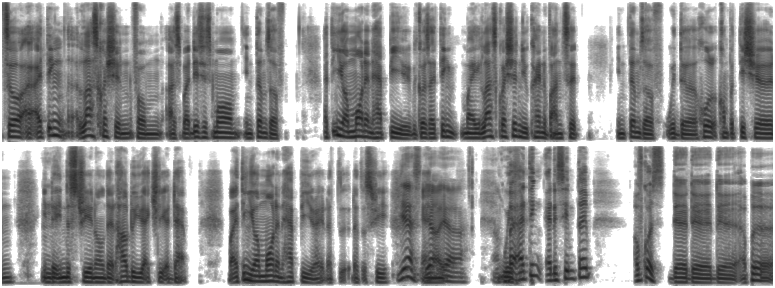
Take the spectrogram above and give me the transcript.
So I, I think uh, last question from us, but this is more in terms of, I think you are more than happy because I think my last question you kind of answered in terms of with the whole competition in the Mm. industry and all that. How do you actually adapt? But I think you are more than happy, right? That that Sri. Yes, yeah, And yeah. Um, with- But I think at the same time, of course, the the the upper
